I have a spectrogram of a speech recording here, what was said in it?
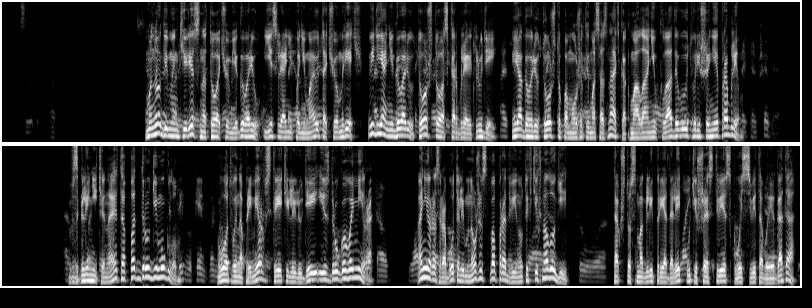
Многим интересно то, о чем я говорю, если они понимают, о чем речь. Ведь я не говорю то, что оскорбляет людей. Я говорю то, что поможет им осознать, как мало они вкладывают в решение проблем. Взгляните на это под другим углом. Вот вы, например, встретили людей из другого мира. Они разработали множество продвинутых технологий, так что смогли преодолеть путешествие сквозь световые года.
